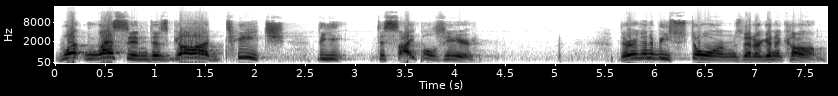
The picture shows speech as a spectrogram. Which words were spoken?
what lesson does God teach the disciples here? There are going to be storms that are going to come.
